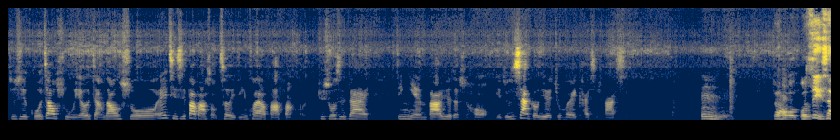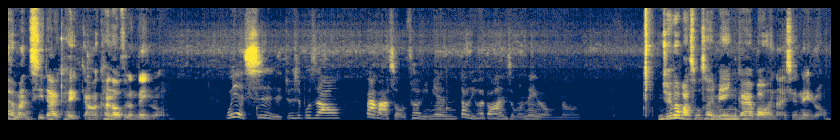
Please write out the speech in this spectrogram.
就是国教署也有讲到说，哎，其实爸爸手册已经快要发放了，据说是在今年八月的时候，也就是下个月就会开始发行。嗯，对啊，我我自己是还蛮期待可以赶快看到这个内容。我也是，就是不知道爸爸手册里面到底会包含什么内容呢？你觉得爸爸手册里面应该要包含哪一些内容，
